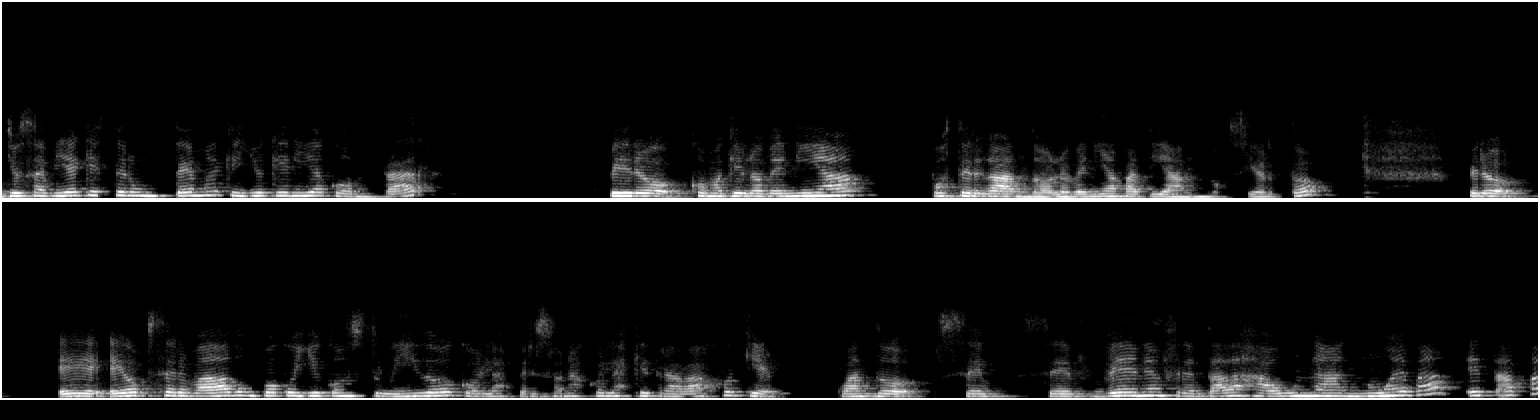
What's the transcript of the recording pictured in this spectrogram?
yo sabía que este era un tema que yo quería contar, pero como que lo venía postergando, lo venía pateando, ¿cierto? Pero eh, he observado un poco y he construido con las personas con las que trabajo que cuando se, se ven enfrentadas a una nueva etapa,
